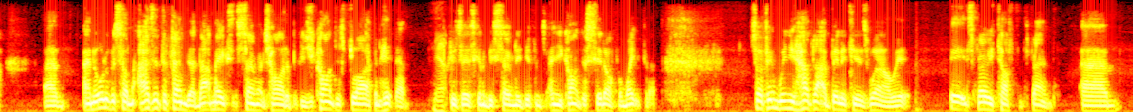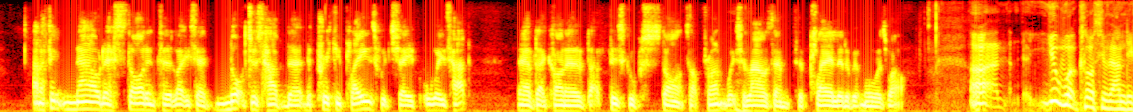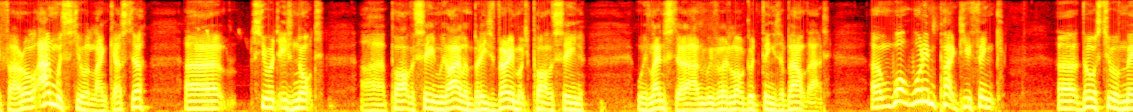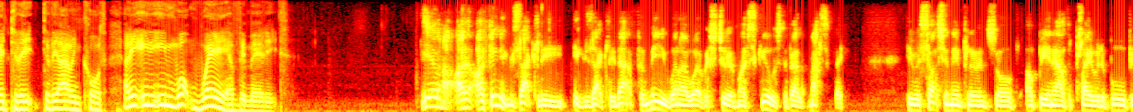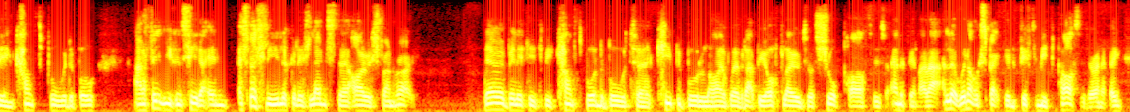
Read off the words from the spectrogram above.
Um, and all of a sudden, as a defender, that makes it so much harder because you can't just fly up and hit them because there's going to be so many different, and you can't just sit off and wait for them. So I think when you have that ability as well, it it's very tough to defend. Um, and I think now they're starting to, like you said, not just have the the pretty plays which they've always had. They have that kind of that physical stance up front, which allows them to play a little bit more as well. Uh, you work closely with Andy Farrell and with Stuart Lancaster. Uh, Stuart is not uh, part of the scene with Ireland, but he's very much part of the scene with Leinster, and we've heard a lot of good things about that. Um, what what impact do you think uh, those two have made to the to the Ireland cause, and in in what way have they made it? Yeah, and I, I think exactly exactly that. For me, when I worked with Stuart, my skills developed massively. He was such an influence of of being able to play with the ball, being comfortable with the ball, and I think you can see that in especially you look at this Leinster Irish front row their ability to be comfortable on the ball, to keep the ball alive, whether that be offloads or short passes, or anything like that. And look, we're not expecting 50 metre passes or anything,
